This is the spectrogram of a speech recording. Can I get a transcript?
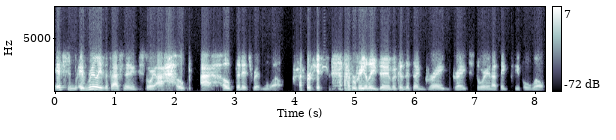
it's it really is a fascinating story. I hope i hope that it's written well I really do because it's a great, great story, and I think people will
